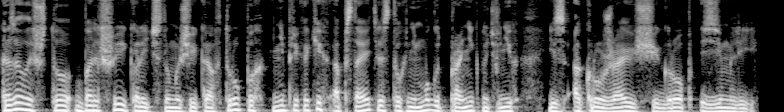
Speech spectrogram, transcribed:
Казалось, что большие количества мышьяка в трупах ни при каких обстоятельствах не могут проникнуть в них из окружающей гроб земли,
